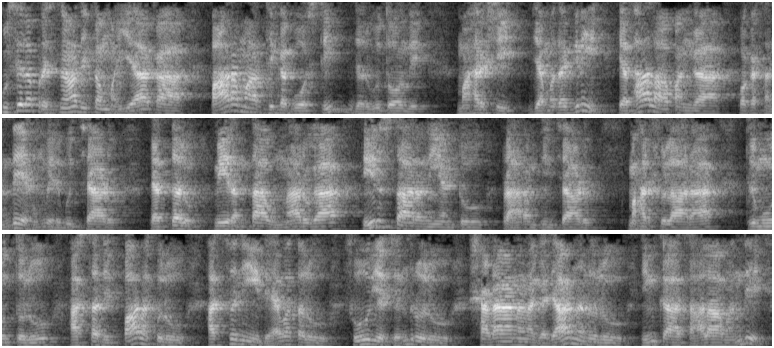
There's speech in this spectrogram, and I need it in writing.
కుశల ప్రశ్నాధికం అయ్యాక పారమార్థిక గోష్ఠి జరుగుతోంది. మహర్షి జమదగ్ని యథాలాపంగా ఒక సందేహం వెలిబుచ్చాడు. పెద్దలు మీరంతా ఉన్నారుగా తీరుస్తారని అంటూ ప్రారంభించాడు. మహర్షులారా త్రిమూర్తులు అష్టదిప్పాలకులు అశ్వనీ దేవతలు సూర్యచంద్రులు షడానన గజాననులు ఇంకా చాలామంది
